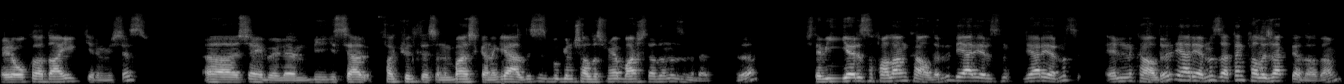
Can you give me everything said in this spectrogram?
böyle okula daha ilk girmişiz. Ee, şey böyle bilgisayar fakültesinin başkanı geldi. Siz bugün çalışmaya başladınız mı dedi. İşte bir yarısı falan kaldırdı. Diğer yarısı diğer yarınız elini kaldırdı. Diğer yarınız zaten kalacak dedi adam.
